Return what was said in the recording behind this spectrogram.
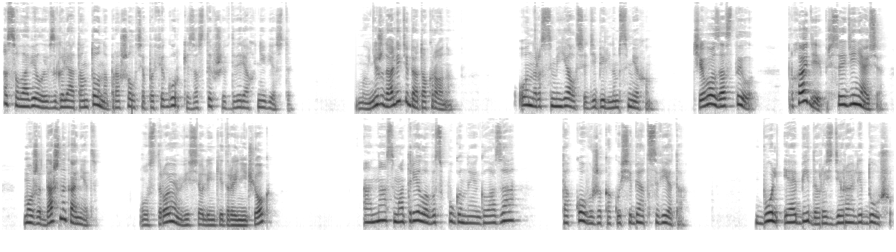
Осоловелый взгляд Антона прошелся по фигурке, застывшей в дверях невесты. «Мы не ждали тебя так рано». Он рассмеялся дебильным смехом. «Чего застыла? Проходи, присоединяйся. Может, дашь, наконец? Устроим веселенький тройничок?» Она смотрела в испуганные глаза такого же, как у себя, цвета. Боль и обида раздирали душу.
